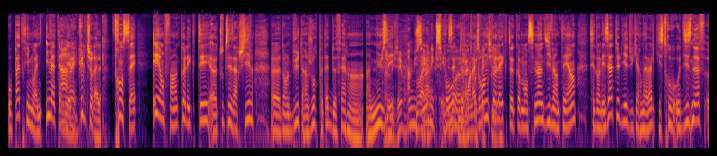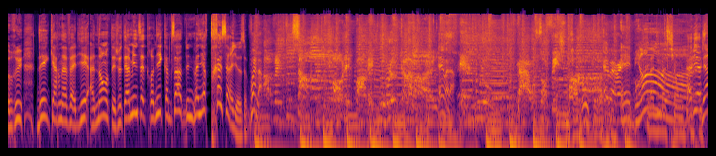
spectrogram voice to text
au patrimoine immatériel Ah ouais. culturel français. Et enfin, collecter euh, toutes ces archives euh, dans le but un jour peut-être de faire un, un musée. Un musée, ouais. Un musée, Voilà, une expo. euh, Exactement. La grande collecte commence lundi 21. C'est dans les ateliers du carnaval qui se trouvent au 19 rue des Carnavaliers à Nantes. Et je termine cette chronique comme ça d'une manière très sérieuse. Voilà. Avec tout ça, on est paré pour le carnaval. Et voilà. Et le boulot, ben on s'en fiche pas. Bravo pour Eh ben ouais. Eh bien. L'animation. Bien, bien,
